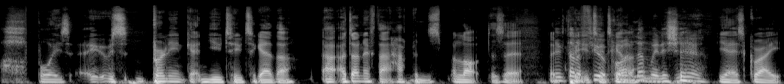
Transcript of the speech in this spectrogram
Oh, boys, it was brilliant getting you two together. I, I don't know if that happens a lot, does it? They We've done a few two at Brighton, together? haven't we, this year? Yeah. Yeah, it's great.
